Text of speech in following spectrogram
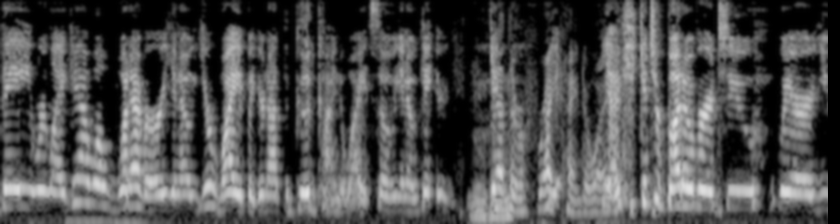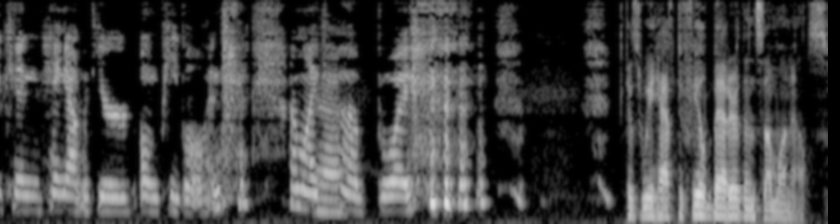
they were like, yeah, well, whatever, you know, you're white, but you're not the good kind of white, so you know, get your Mhm. get the right Yeah. kind of white. yeah, get your butt over to where you can hang out with your own people, and I'm like, Yeah. oh boy, because we have to feel better than someone else.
